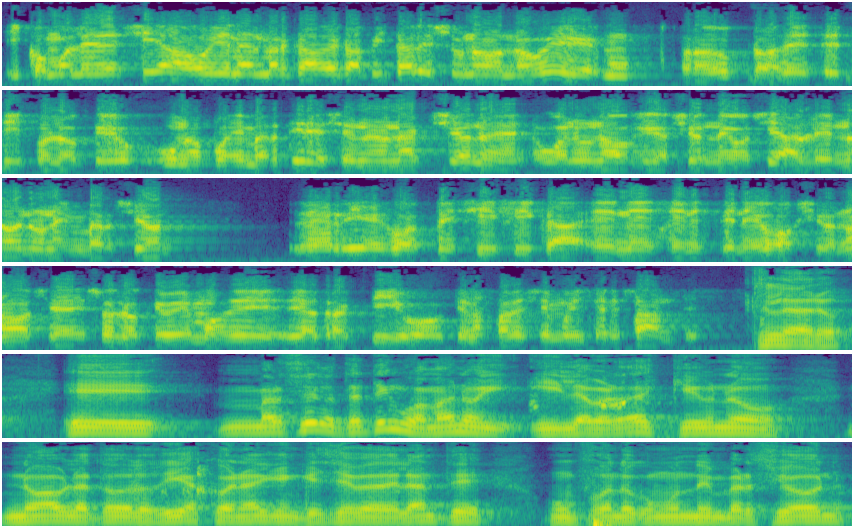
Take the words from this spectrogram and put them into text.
Y como le decía, hoy en el mercado de capitales uno no ve productos de este tipo. Lo que uno puede invertir es en una acción eh, o en una obligación negociable, no en una inversión de riesgo específica en, e, este negocio, ¿no? O sea, eso es lo que vemos de, atractivo, que nos parece muy interesante. Claro. Eh, Marcelo, te tengo a mano y, y la verdad es que uno no habla todos los días con alguien que lleve adelante un fondo común de inversión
